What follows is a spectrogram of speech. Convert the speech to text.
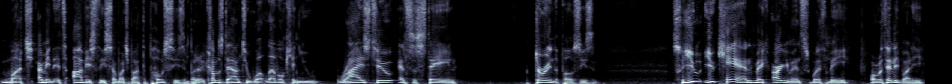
much. I mean, it's obviously so much about the postseason, but it comes down to what level can you rise to and sustain during the postseason. So you you can make arguments with me or with anybody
